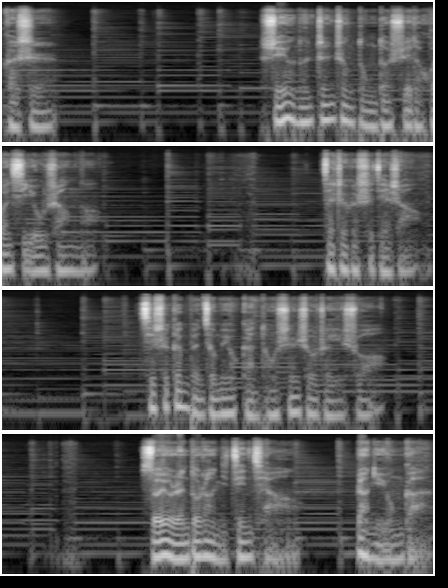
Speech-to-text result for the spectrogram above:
可是，谁又能真正懂得谁的欢喜忧伤呢？在这个世界上。其实根本就没有感同身受这一说。所有人都让你坚强，让你勇敢。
